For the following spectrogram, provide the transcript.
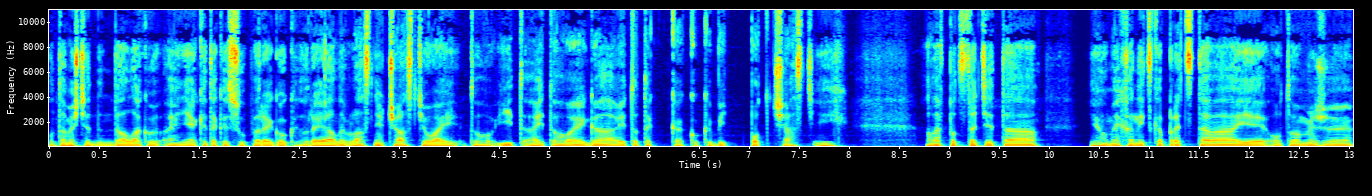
On tam ešte dal ako aj nejaké také superego, ktoré je ale vlastne časťou aj toho it, aj toho ega. Je to tak ako keby podčasť ich. Ale v podstate tá jeho mechanická predstava je o tom, že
